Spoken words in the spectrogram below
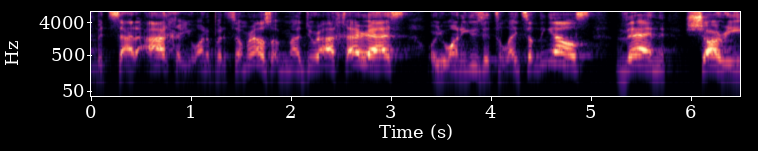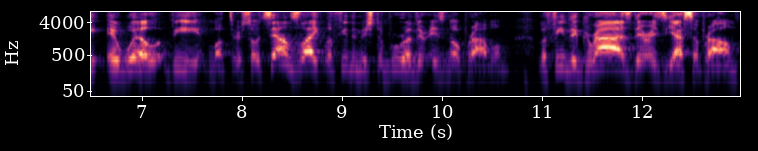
b'tzar acher. You want to put it somewhere else, or you want to use it to light something else, then shari, it will be mutter. So it sounds like Lafi the Mishnah Berurah, there is no problem. Lafi the Graz, there is yes a problem.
